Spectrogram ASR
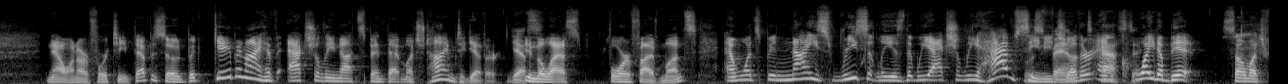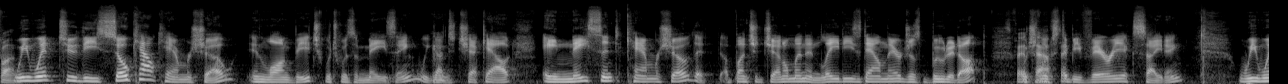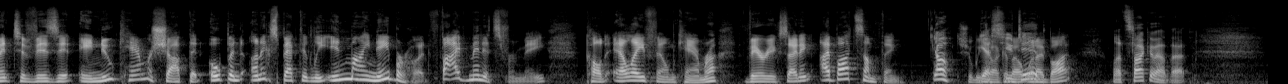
now on our 14th episode, but Gabe and I have actually not spent that much time together Yes. in the last four or five months. And what's been nice recently is that we actually have seen each other and quite a bit. So much fun. We went to the SoCal Camera Show in Long Beach, which was amazing. We got Hmm. to check out a nascent camera show that a bunch of gentlemen and ladies down there just booted up, which looks to be very exciting. We went to visit a new camera shop that opened unexpectedly in my neighborhood, five minutes from me, called LA Film Camera. Very exciting. I bought something. oh, Should we yes, talk about did. what I bought? Let's talk about that.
